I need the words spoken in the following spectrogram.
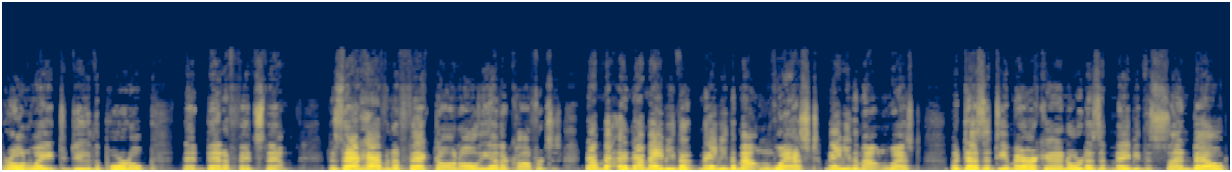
their own way to do the portal that benefits them. Does that have an effect on all the other conferences? Now, now maybe the maybe the Mountain West, maybe the Mountain West, but does it the American or does it maybe the Sun Belt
